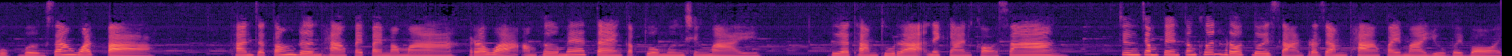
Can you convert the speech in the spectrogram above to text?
บุกเบิกสร้างวัดป่า ท่านจะต้องเดินทางไปไปมามา ระหว่างอำเภอแม่แตงกับตัวเมืองเชียงใหม่ เพื่อทำธุระในการก่อสร้าง จึงจำเป็นต้องขึ้นรถโดยสารประจำทางไปมาอยู่บ่อย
